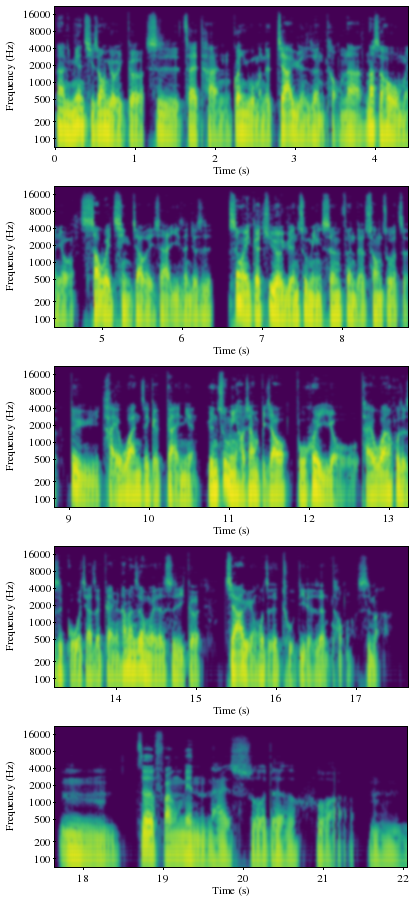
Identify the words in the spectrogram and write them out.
那里面其中有一个是在谈关于我们的家园认同。那那时候我们有稍微请教了一下医生，就是身为一个具有原住民身份的创作者，对于台湾这个概念，原住民好像比较不会有台湾或者是国家这概念，他们认为的是一个家园或者是土地的认同，是吗？嗯，这方面来说的话，嗯，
